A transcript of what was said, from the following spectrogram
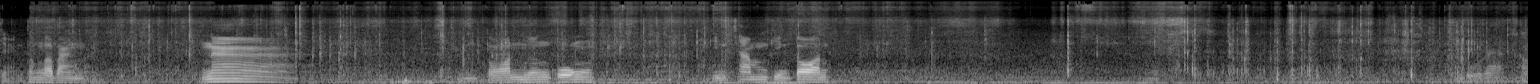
แกนต้องระวังหน่อยหน้ากิ่งตอนเมืองคงกิ่งชำกิ่งตอนดูแรกเขา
